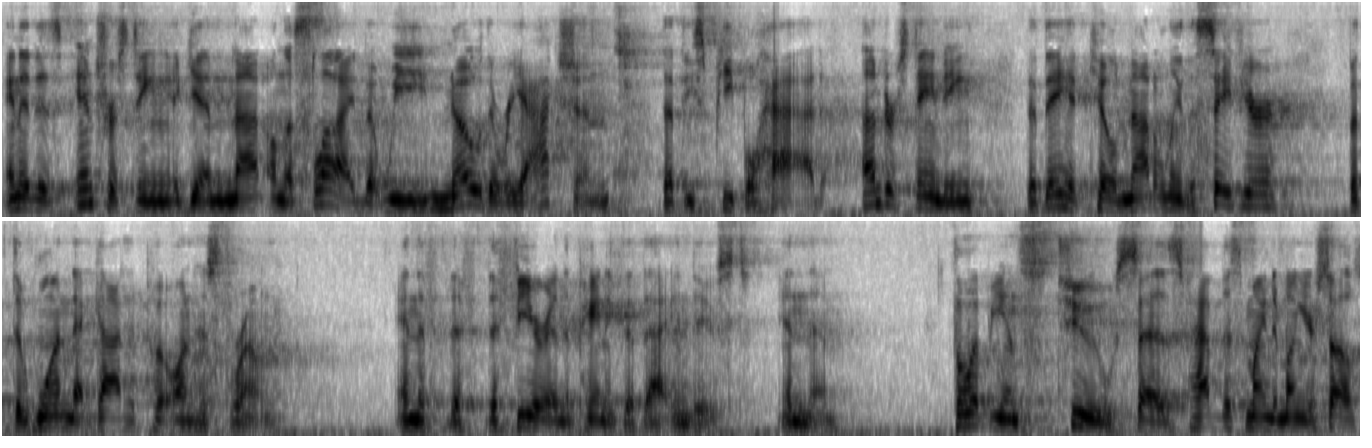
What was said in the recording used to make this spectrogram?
And it is interesting, again, not on the slide, but we know the reaction that these people had, understanding that they had killed not only the Savior, but the one that God had put on his throne, and the, the, the fear and the panic that that induced in them. Philippians 2 says, Have this mind among yourselves,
